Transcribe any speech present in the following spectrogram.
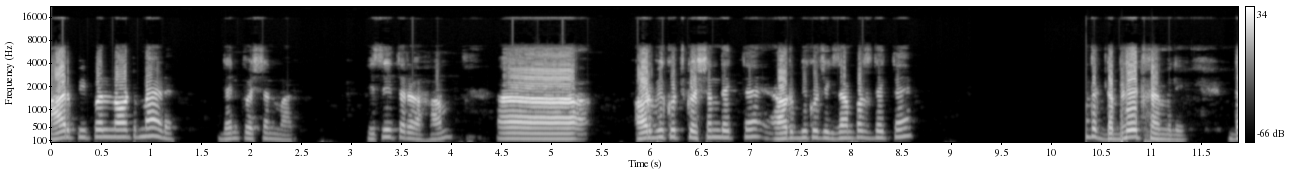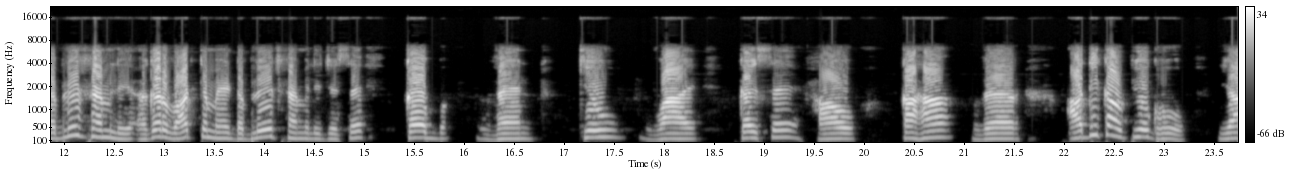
Are people not mad then question mark इसी तरह हम आ, और भी कुछ क्वेश्चन देखते हैं और भी कुछ एग्जांपल्स देखते हैं। W H family W H family अगर वाक्य में डब्ल्यू एच फैमिली जैसे कब वैन क्यू वाई कैसे, हाउ, कहा वेयर आदि का उपयोग हो या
